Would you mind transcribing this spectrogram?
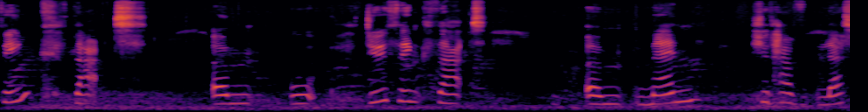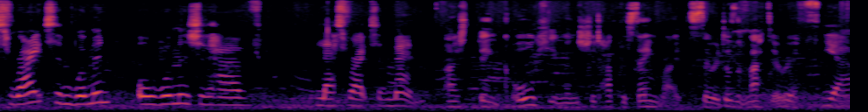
think that, um, do you think that um, men should have less rights than women, or women should have less rights than men? I think all humans should have the same rights, so it doesn't matter if Yeah,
